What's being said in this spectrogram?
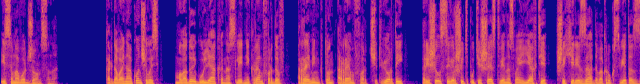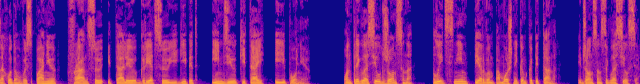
и самого Джонсона. Когда война окончилась, молодой гуляка, наследник Рэмфордов, Ремингтон Рэмфорд IV, решил совершить путешествие на своей яхте Шахерезада вокруг света с заходом в Испанию, Францию, Италию, Грецию, Египет, Индию, Китай и Японию. Он пригласил Джонсона плыть с ним первым помощником капитана, и Джонсон согласился.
